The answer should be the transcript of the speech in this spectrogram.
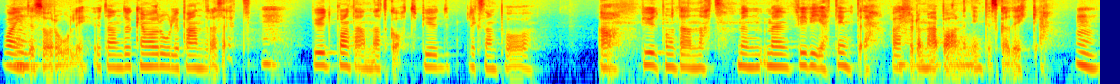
Var inte mm. så rolig, utan du kan vara rolig på andra sätt. Bjud på något annat gott. Bjud, liksom på, ja, bjud på något annat. Men, men vi vet inte varför de här barnen inte ska dricka. Mm.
